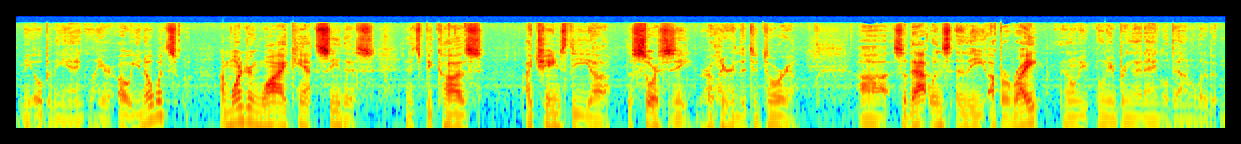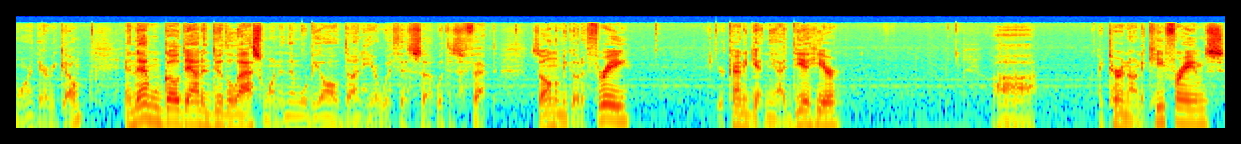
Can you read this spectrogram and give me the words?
let me open the angle here. Oh you know what's I'm wondering why I can't see this. And it's because I changed the uh, the source Z earlier in the tutorial. Uh, so that one's in the upper right. And let me, let me bring that angle down a little bit more. There we go. And then we'll go down and do the last one. And then we'll be all done here with this uh, with this effect. So let me go to three you're kind of getting the idea here. Uh, I turn on the keyframes.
